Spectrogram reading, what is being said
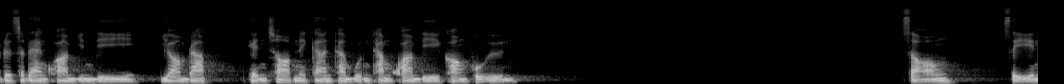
หรือแสดงความยินดี ยอมรับเห็นชอบในการทำบุญทำความดีของผู้อื่น 2. ศีล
